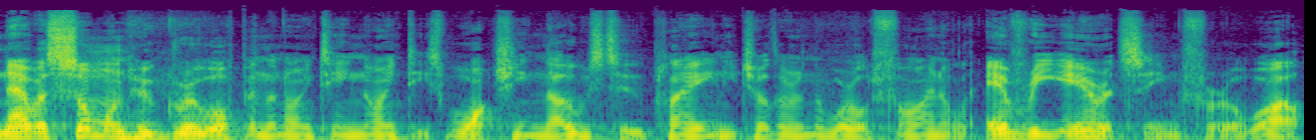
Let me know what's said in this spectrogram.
Now, as someone who grew up in the 1990s, watching those two playing each other in the world final every year, it seemed for a while,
